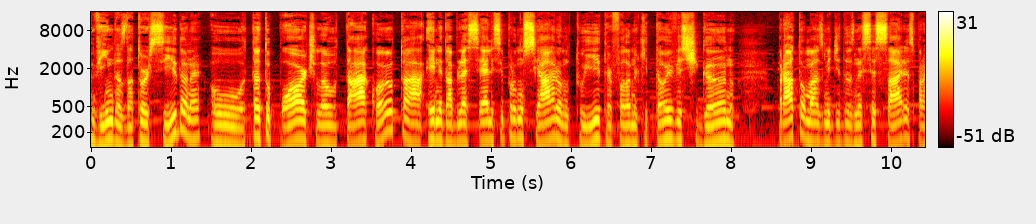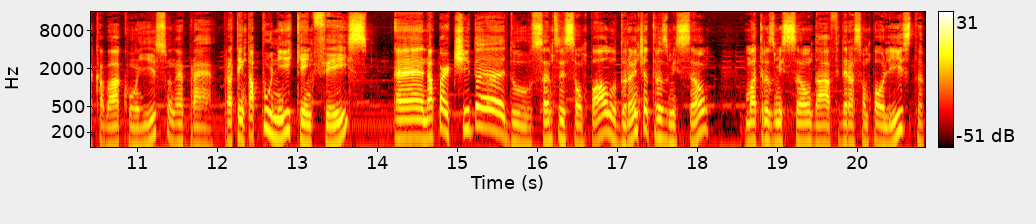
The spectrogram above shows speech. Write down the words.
vindas da torcida, né? O, tanto Portland, o Tá, quanto a NWSL se pronunciaram no Twitter falando que estão investigando para tomar as medidas necessárias para acabar com isso, né? Para tentar punir quem fez. É, na partida do Santos e São Paulo, durante a transmissão, uma transmissão da Federação Paulista,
